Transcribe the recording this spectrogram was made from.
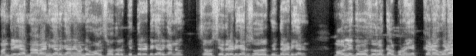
మంత్రి గారు నారాయణ గారు కానివ్వండి వాళ్ళ సోదరు గిద్దరెడ్డి గారు కానీ సీధరెడ్డి గారి సోదరు గిద్దరెడ్డి గారు మౌలిక వసతుల కల్పన ఎక్కడ కూడా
